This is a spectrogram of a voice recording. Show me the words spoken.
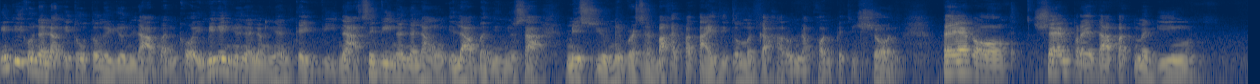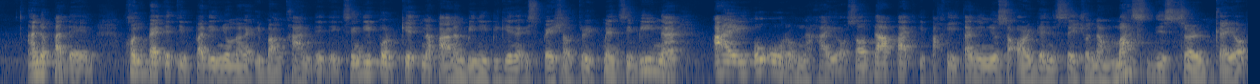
hindi ko na lang itutuloy yung laban ko. Ibigay nyo na lang yan kay Vina. At si Vina na lang ang ilaban ninyo sa Miss Universe. At bakit pa tayo dito magkakaroon ng competition? Pero, syempre, dapat maging ano pa din, competitive pa din yung mga ibang candidates. Hindi porkit na parang binibigyan ng special treatment si Bina, ay uurong na kayo. So, dapat ipakita ninyo sa organization na mas deserve kayo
